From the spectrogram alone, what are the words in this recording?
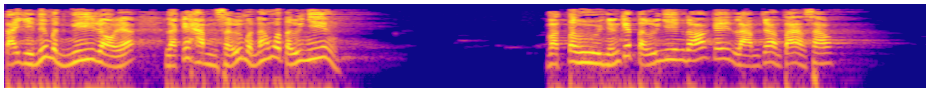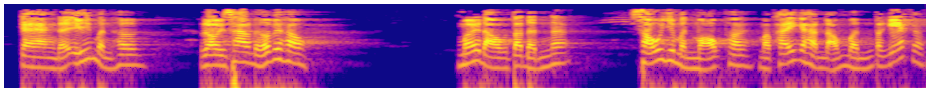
Tại vì nếu mình nghi rồi á, Là cái hành xử mình không có tự nhiên. Và từ những cái tự nhiên đó, Cái làm cho người ta làm sao? Càng để ý mình hơn. Rồi sao nữa biết không? Mới đầu người ta định á, Xấu với mình một thôi, Mà thấy cái hành động mình, người ta ghét không?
